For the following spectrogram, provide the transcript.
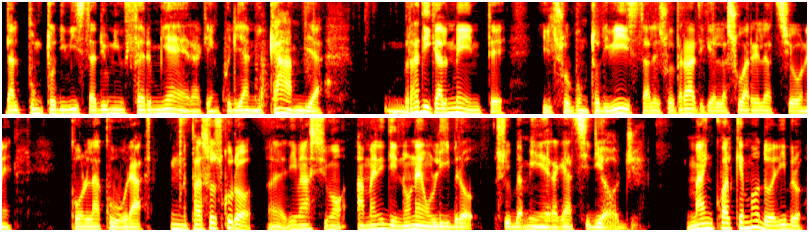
dal punto di vista di un'infermiera che in quegli anni cambia radicalmente il suo punto di vista, le sue pratiche e la sua relazione con la cura. Passo Oscuro eh, di Massimo Amanidi non è un libro sui bambini e ragazzi di oggi, ma in qualche modo è un libro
